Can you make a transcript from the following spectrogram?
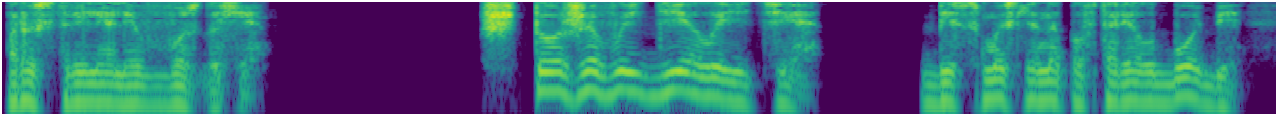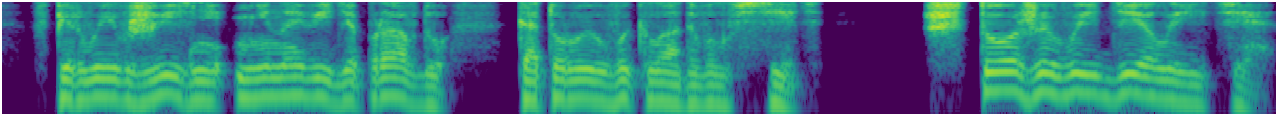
расстреляли в воздухе. «Что же вы делаете?» — бессмысленно повторял Бобби, впервые в жизни ненавидя правду, которую выкладывал в сеть. «Что же вы делаете?»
